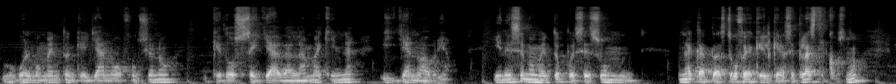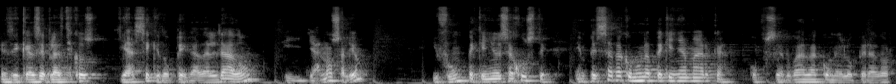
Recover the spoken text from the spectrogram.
hubo el momento en que ya no funcionó y quedó sellada la máquina y ya no abrió. Y en ese momento, pues es una catástrofe aquel que hace plásticos, ¿no? Ese que hace plásticos ya se quedó pegada al dado y ya no salió y fue un pequeño desajuste. Empezaba con una pequeña marca observada con el operador,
